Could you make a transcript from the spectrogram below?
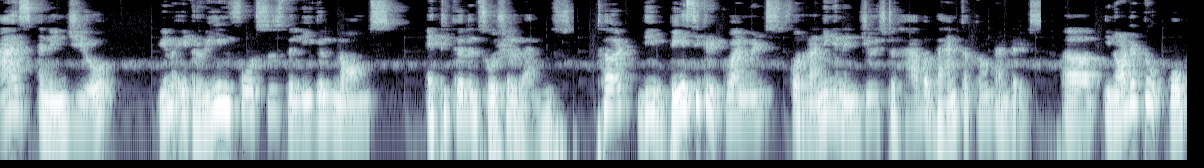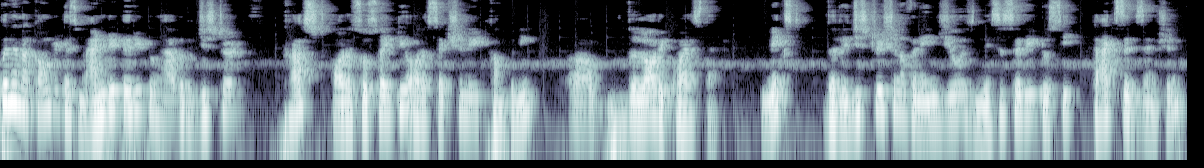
as an NGO, you know, it reinforces the legal norms, ethical and social values. Third, the basic requirements for running an NGO is to have a bank account under its. Uh, in order to open an account, it is mandatory to have a registered trust or a society or a Section 8 company. Uh, the law requires that. Next, the registration of an NGO is necessary to seek tax exemption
